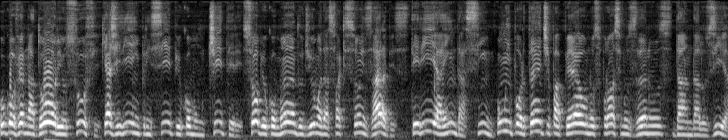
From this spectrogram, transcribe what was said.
o governador Yusuf, que agiria em princípio como um títere sob o comando de uma das facções árabes, teria ainda assim um importante papel nos próximos anos da Andaluzia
